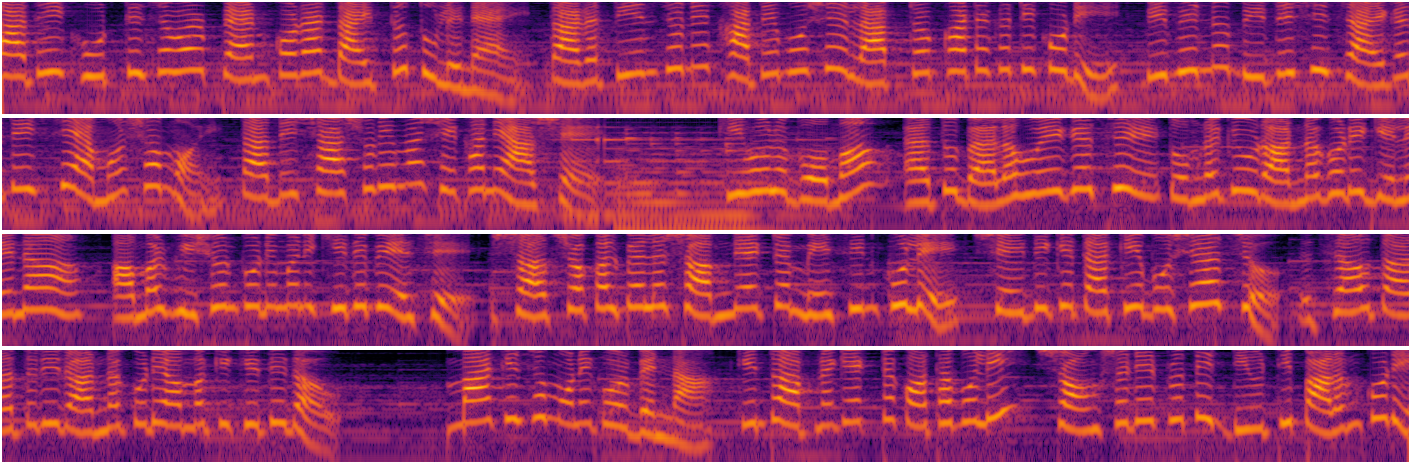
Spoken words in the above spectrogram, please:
কাঁধেই ঘুরতে যাওয়ার প্ল্যান করার দায়িত্ব তুলে নেয়। তারা তিনজনে খাটে বসে ল্যাপটপ ঘাটাঘাটি করে বিভিন্ন বিদেশি জায়গা দেখছে এমন সময় তাদের শাশুড়ি মা সেখানে আসে। কি হলো বোমা? এত বেলা হয়ে গেছে, তোমরা কেউ রান্নাঘরে গেলে না। আমার ভীষণ পরিমাণে খিদে পেয়েছে। সাত সকাল বেলা সামনে একটা মেশিন খুলে, সেই দিকে তাকিয়ে বসে আছো? যাও তাড়াতাড়ি রান্না করে আমাকে খেতে দাও। মা কিছু মনে করবেন না, কিন্তু আপনাকে একটা কথা বলি, সংসারের প্রতি ডিউটি পালন করে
